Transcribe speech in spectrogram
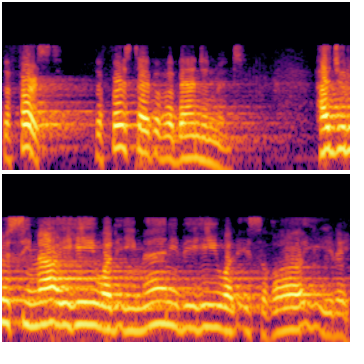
The first, the first type of abandonment. Hajr sima'ihi wal-iman bihi wal-isgha'i ilayh.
